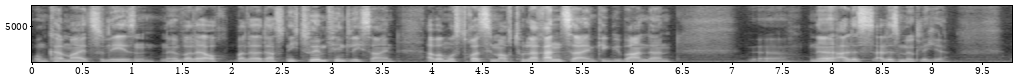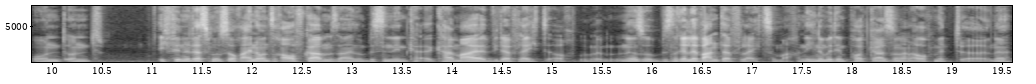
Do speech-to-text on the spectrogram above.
um Karl May zu lesen, ne? weil er auch, weil er darf nicht zu empfindlich sein, aber muss trotzdem auch tolerant sein gegenüber anderen, äh, ne? alles, alles Mögliche. Und, und ich finde, das muss auch eine unserer Aufgaben sein, so ein bisschen den Karl May wieder vielleicht auch ne, so ein bisschen relevanter vielleicht zu machen. Nicht nur mit dem Podcast, sondern auch mit, äh, ne,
